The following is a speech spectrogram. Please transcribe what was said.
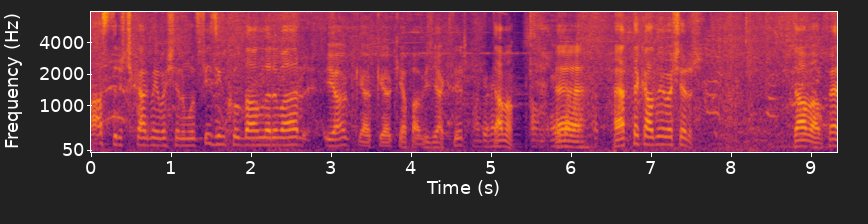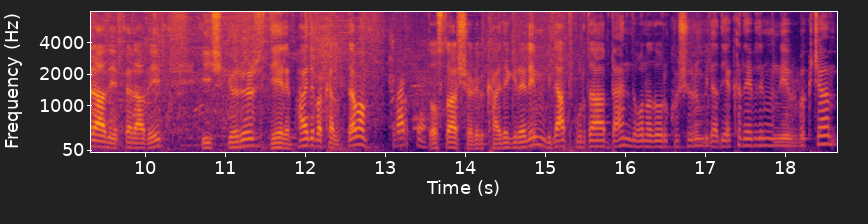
Master'ı çıkarmayı başarır mı? Fizz'in cooldown'ları var. Yok yok yok yapamayacaktır. Hadi. Tamam. Tamam, Ee, hayatta kalmayı başarır. Tamam fena değil fena değil. İş görür diyelim. Haydi bakalım devam. Dostlar şöyle bir kayda girelim. Vlad burada. Ben de ona doğru koşuyorum. Vlad'ı yakalayabilir miyim diye bir bakacağım.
